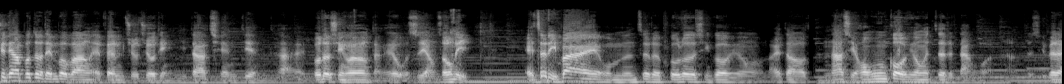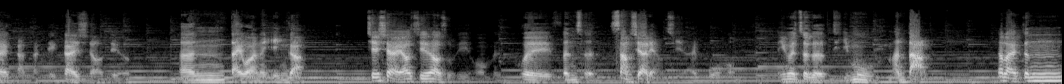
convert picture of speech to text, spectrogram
收听波多联播网 FM 九九点一大千电台波多情况，大家好，我是杨总理。哎，这礼拜我们这个波多情况来到那些红红故乡的这个单元啊，就是要来给大家介绍到嗯台湾的音乐。接下来要介绍主题，我们会分成上下两集来播哦，因为这个题目蛮大的，要来跟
